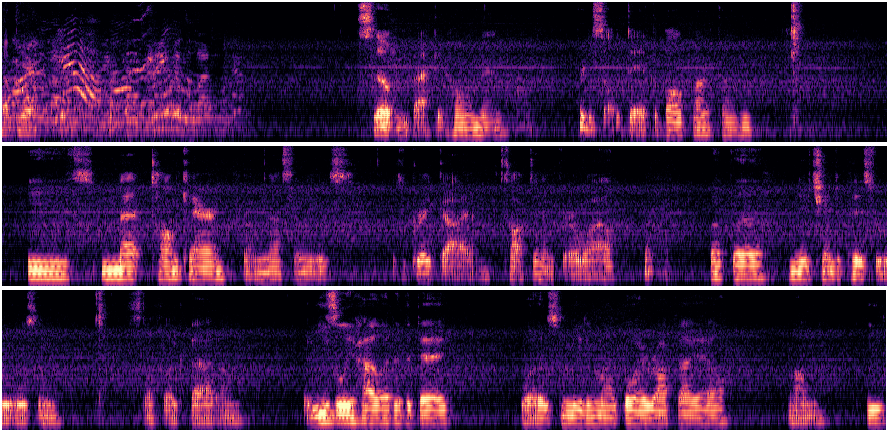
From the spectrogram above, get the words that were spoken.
up here. So I'm back at home and pretty solid day at the ballpark. Um, he's met Tom Caron from NESN News. he's a great guy. I talked to him for a while about the new change of pace rules and stuff like that. Um, what easily highlighted the day was meeting my boy Rafael. Um, he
